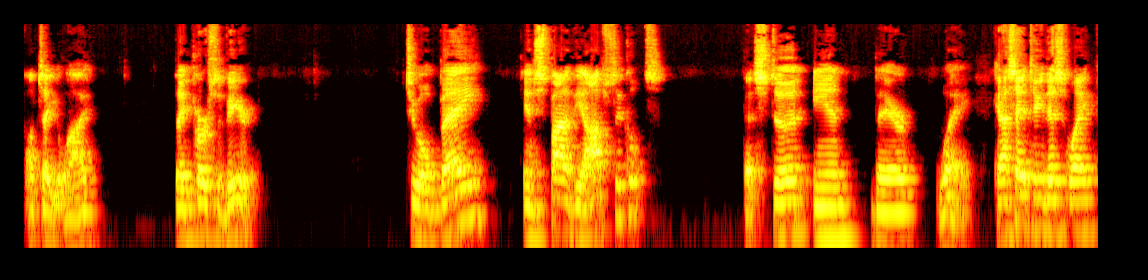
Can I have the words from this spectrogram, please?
I'll tell you why. They persevered to obey in spite of the obstacles that stood in their way. Can I say it to you this way?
